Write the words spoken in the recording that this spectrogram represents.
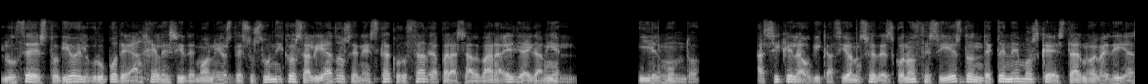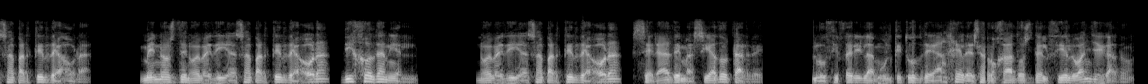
Luce estudió el grupo de ángeles y demonios de sus únicos aliados en esta cruzada para salvar a ella y Daniel. Y el mundo. Así que la ubicación se desconoce si es donde tenemos que estar nueve días a partir de ahora. Menos de nueve días a partir de ahora, dijo Daniel. Nueve días a partir de ahora, será demasiado tarde. Lucifer y la multitud de ángeles arrojados del cielo han llegado.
